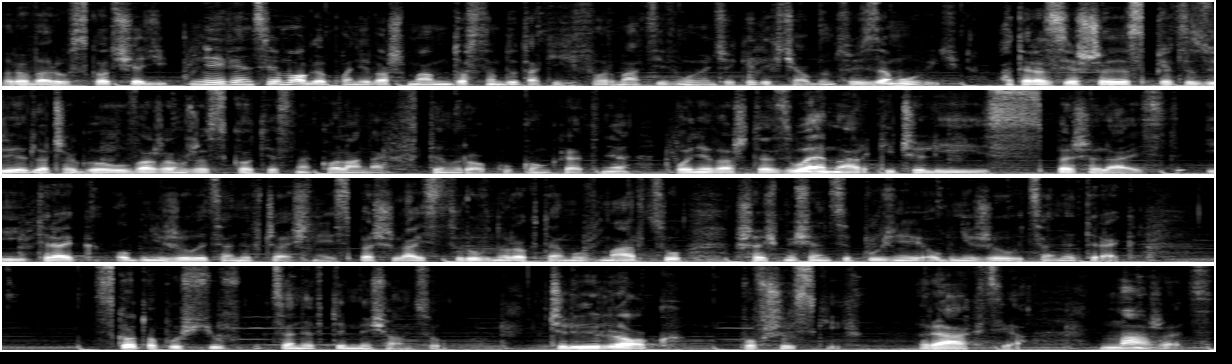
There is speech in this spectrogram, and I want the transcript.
rowerów Scott siedzi. Mniej więcej mogę, ponieważ mam dostęp do takich informacji w momencie, kiedy chciałbym coś zamówić. A teraz jeszcze sprecyzuję, dlaczego uważam, że Scott jest na kolanach w tym roku konkretnie, ponieważ te złe marki, czyli Specialized i Trek obniżyły ceny wcześniej. Specialized równo rok temu w marcu, 6 miesięcy później obniżyły ceny Trek. Scott opuścił ceny w tym miesiącu, czyli rok po wszystkich. Reakcja. Marzec.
